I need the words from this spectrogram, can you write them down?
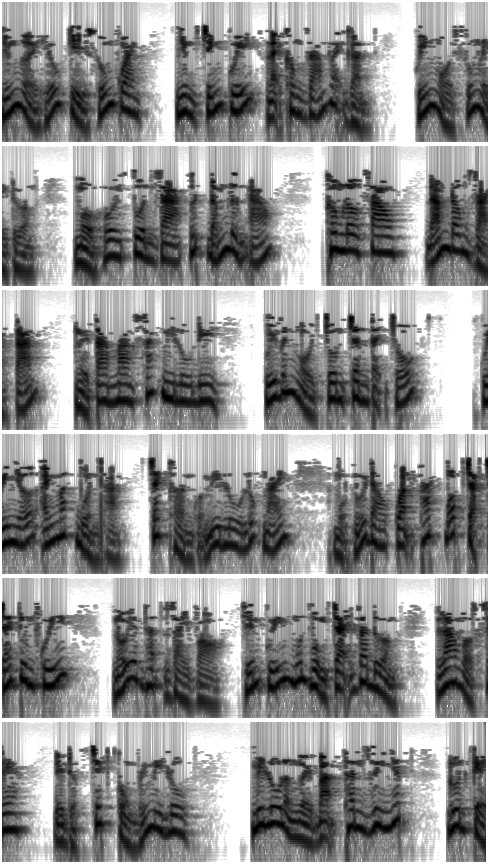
Những người hiếu kỳ xuống quanh, nhưng chính quý lại không dám lại gần. Quý ngồi xuống lề đường, mồ hôi tuôn ra ướt đấm lưng áo. Không lâu sau, đám đông giải tán, người ta mang xác Milu đi, quý vẫn ngồi chôn chân tại chỗ, Quý nhớ ánh mắt buồn thảm, trách hờn của Milu lúc nãy, một nỗi đau quặn thắt bóp chặt trái tim quý, nỗi ân hận dày vò khiến quý muốn vùng chạy ra đường, lao vào xe để được chết cùng với Milu. Milu là người bạn thân duy nhất, luôn kể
